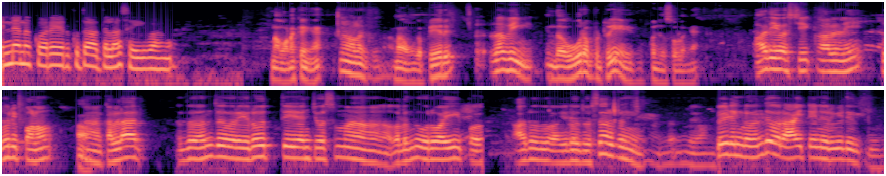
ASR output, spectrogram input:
என்னென்ன குறை இருக்குதோ அதெல்லாம் செய்வாங்க. நான் வணக்கங்க. வணக்கம். நான் உங்கள் பேர்? ரவிங்க. இந்த ஊரை பற்றி கொஞ்சம் சொல்லுங்கள் ஆதிவாசி காலனி தூரிப்பாலம் கல்லார். அது வந்து ஒரு இருபத்தி அஞ்சு வருஷமா அதுல இருந்து உருவாகி இப்போ அறுபது எழுபது வருஷம் இருக்குங்க. வீடுங்கள வந்து ஒரு ஆயிரத்தி ஐநூறு வீடு இருக்குங்க.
